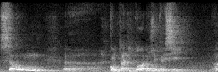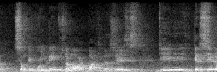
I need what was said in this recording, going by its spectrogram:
são uh, contraditórios entre si. São depoimentos, na maior parte das vezes, de terceira,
